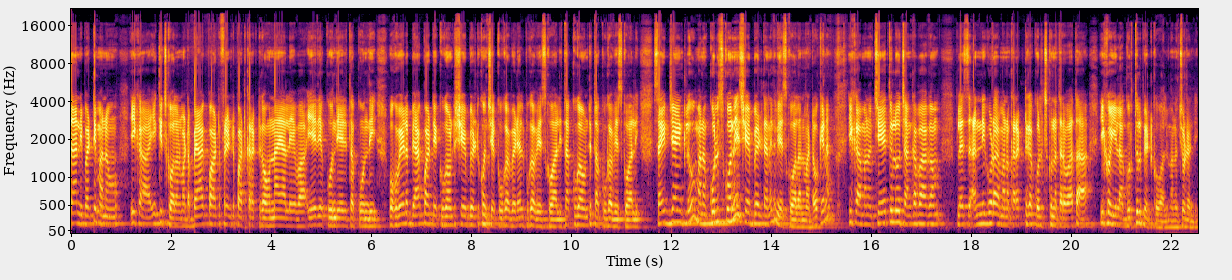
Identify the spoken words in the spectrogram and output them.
దాన్ని బట్టి మనం ఇక ఎక్కించుకోవాలన్నమాట. బ్యాక్ పార్ట్ ఫ్రంట్ పార్ట్ కరెక్ట్గా ఉన్నాయా లేవా? ఏది ఎక్కువ ఉంది ఏది తక్కువ ఉంది? ఒకవేళ బ్యాక్ పార్ట్ ఎక్కువగా ఉంటే షేప్ బెల్ట్ కొంచెం ఎక్కువగా వెడల్పుగా వేసుకోవాలి. తక్కువగా ఉంటే తక్కువగా వేసుకోవాలి. సైడ్ జాయింట్లు మనం కొలుసుకొని షేప్ బెల్ట్ అనేది వేసుకోవాలన్నమాట. ఓకేనా? ఇక మనం చేతులు చంక భాగం ప్లస్ అన్నీ కూడా మనం కరెక్ట్గా కొలుచుకున్న తర్వాత ఇక ఇలా గుర్తులు పెట్టుకోవాలి. మనం చూడండి.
